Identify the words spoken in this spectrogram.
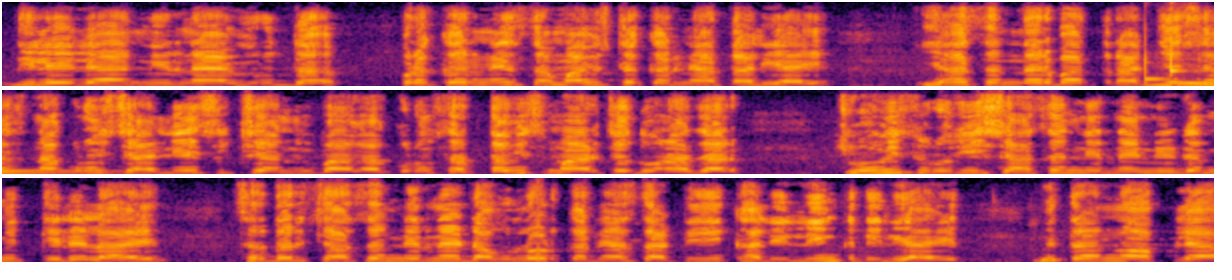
दिलेल्या निर्णयाविरुद्ध प्रकरणे समाविष्ट करण्यात आली आहे. या संदर्भात राज्य शासनाकडून शालेय शिक्षण विभागाकडून सत्तावीस मार्च दोन हजार चोवीस रोजी शासन निर्णय निर्गमित केलेला आहे. सदर शासन निर्णय डाउनलोड करण्यासाठी खाली लिंक दिली आहे. मित्रांनो आपल्या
